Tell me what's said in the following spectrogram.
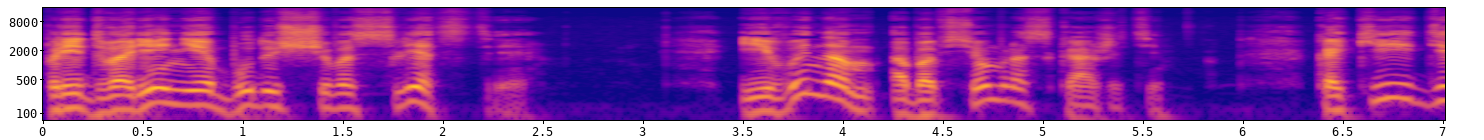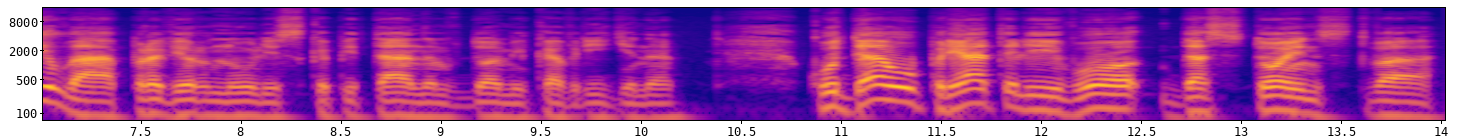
предварение будущего следствия. И вы нам обо всем расскажете какие дела провернули с капитаном в доме Ковригина, куда упрятали его достоинство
